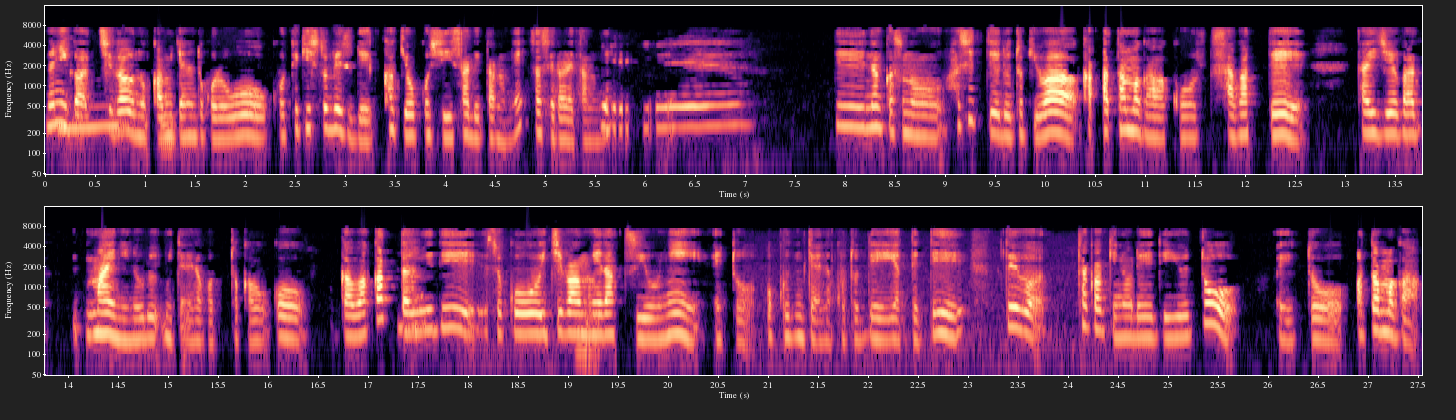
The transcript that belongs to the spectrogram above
何が違うのかみたいなところを、こうテキストベースで書き起こしされたのね、させられたのね。へー。で、なんかその、走っているときは、か頭がこう下がって、体重が前に乗るみたいなこととかを、こう、が分かった上で、そこを一番目立つように、えっと、置くみたいなことでやってて、例えば、高木の例で言うと、えっと、頭が、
